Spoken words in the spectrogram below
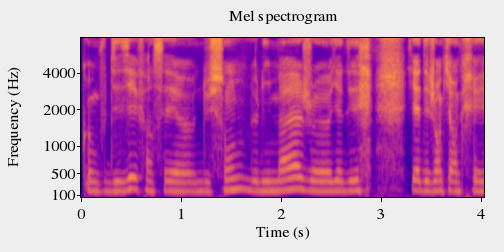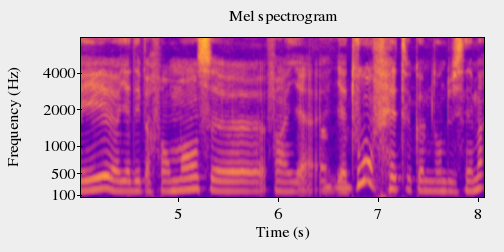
comme vous disiez, enfin c'est du son, de l'image. Il y a des il y a des gens qui en créent, il y a des performances. Enfin il y a, y a tout en fait comme dans du cinéma.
